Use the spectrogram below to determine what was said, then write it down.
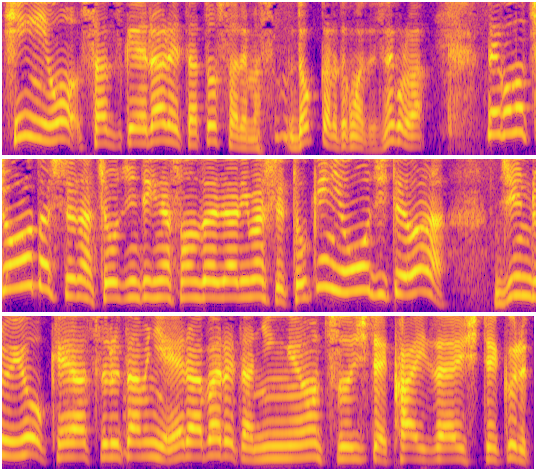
秘儀を授けられたとされます。どっからどこまでですね、これは。で、この長老たちというのは超人的な存在でありまして、時に応じては人類を啓発するために選ばれた人間を通じて介在してくる。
